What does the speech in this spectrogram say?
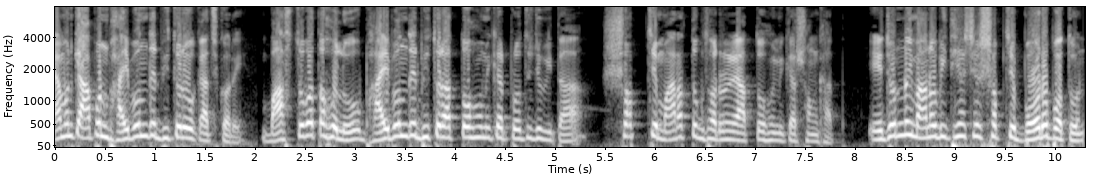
এমনকি আপন ভাই বোনদের ভিতরেও কাজ করে। বাস্তবতা হলো ভাই বোনদের ভিতর আত্মহমিকার প্রতিযোগিতা সবচেয়ে মারাত্মক ধরনের আত্মহমিকার সংঘাত। এজন্যই মানব ইতিহাসের সবচেয়ে বড় পতন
